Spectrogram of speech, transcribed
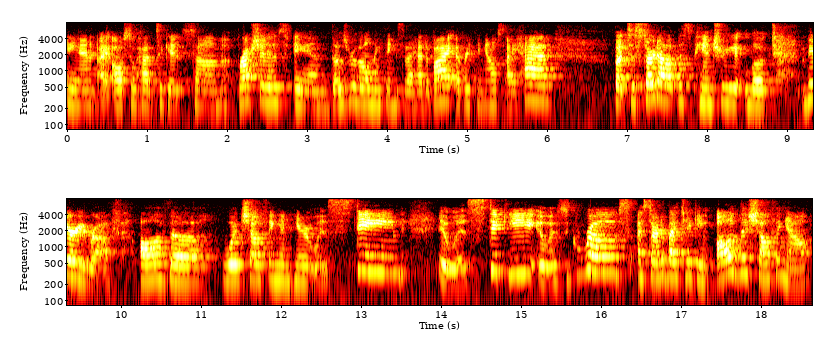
and I also had to get some brushes and those were the only things that I had to buy. Everything else I had. But to start out, this pantry looked very rough. All of the wood shelving in here was stained, it was sticky, it was gross. I started by taking all of this shelving out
